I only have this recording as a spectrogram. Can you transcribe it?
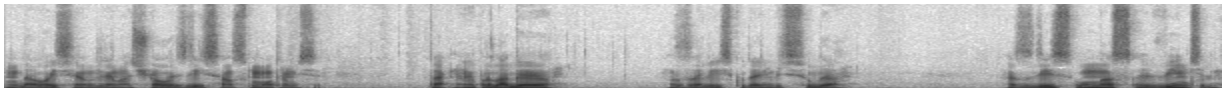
давайте для начала здесь осмотримся. Так, ну я предлагаю залезть куда-нибудь сюда. Здесь у нас вентиль.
